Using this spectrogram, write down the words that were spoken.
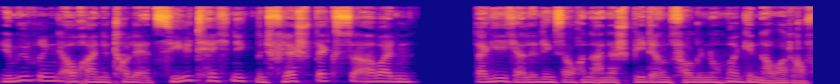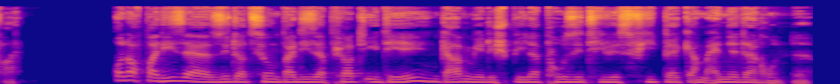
Im Übrigen auch eine tolle Erzähltechnik, mit Flashbacks zu arbeiten. Da gehe ich allerdings auch in einer späteren Folge nochmal genauer drauf ein. Und auch bei dieser Situation, bei dieser Plot-Idee gaben mir die Spieler positives Feedback am Ende der Runde.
